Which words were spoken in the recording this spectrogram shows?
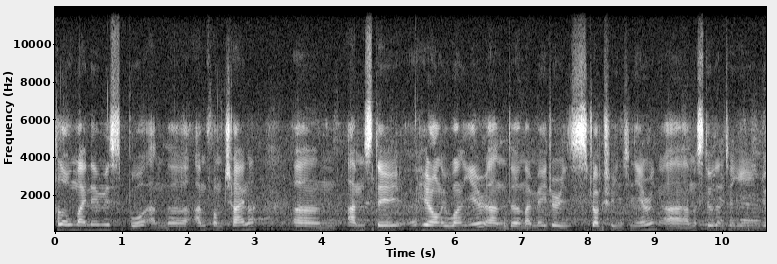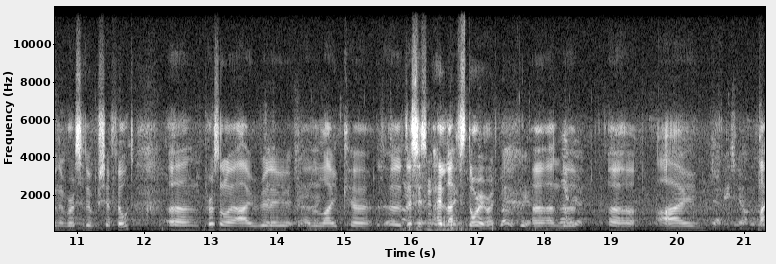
Hello, my name is Bo, and uh, I'm from China. Um, I'm stay here only one year, and uh, my major is structural engineering. Uh, I'm a student in University of Sheffield. Uh, personally, I really uh, like. Uh, uh, this is my life story, right? And my,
